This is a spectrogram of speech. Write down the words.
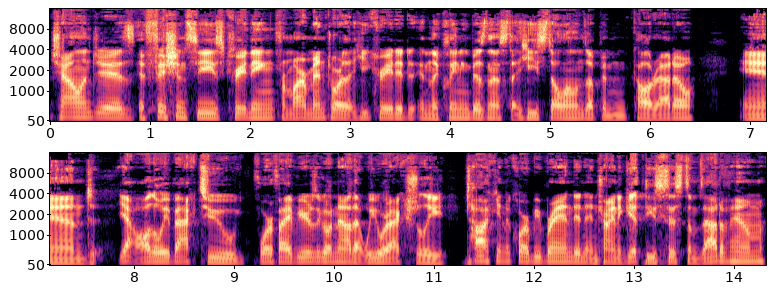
challenges, efficiencies creating from our mentor that he created in the cleaning business that he still owns up in Colorado and yeah, all the way back to four or five years ago now that we were actually talking to Corby Brandon and trying to get these systems out of him.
